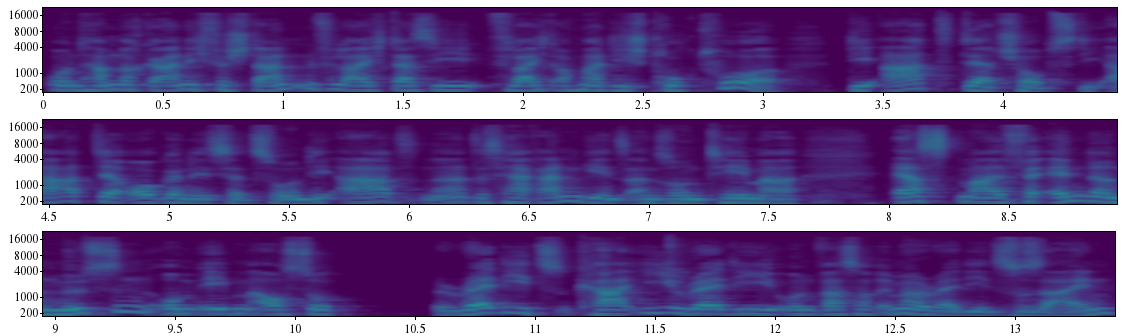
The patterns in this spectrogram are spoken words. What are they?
und haben noch gar nicht verstanden vielleicht, dass sie vielleicht auch mal die Struktur, die Art der Jobs, die Art der Organisation, die Art ne, des Herangehens an so ein Thema erstmal verändern müssen, um eben auch so ready, KI ready und was auch immer ready zu sein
